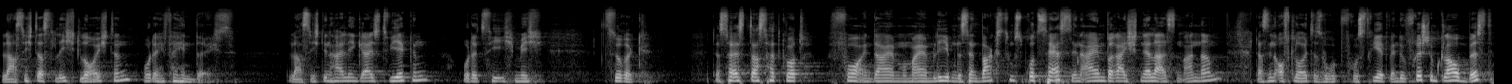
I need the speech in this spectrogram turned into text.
Lass ich das Licht leuchten oder verhindere ich es? Lass ich den Heiligen Geist wirken oder ziehe ich mich zurück? Das heißt, das hat Gott vor in deinem und meinem Leben. Das ist ein Wachstumsprozess in einem Bereich schneller als im anderen. Da sind oft Leute so frustriert. Wenn du frisch im Glauben bist,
